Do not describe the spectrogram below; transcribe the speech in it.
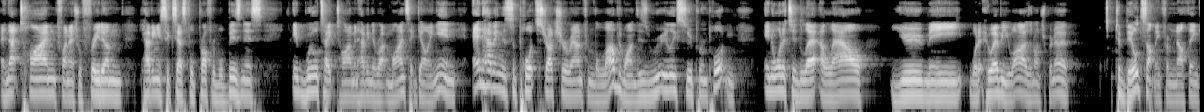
And that time, financial freedom, having a successful, profitable business, it will take time and having the right mindset going in and having the support structure around from the loved ones is really super important in order to let, allow you, me, whoever you are as an entrepreneur to build something from nothing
